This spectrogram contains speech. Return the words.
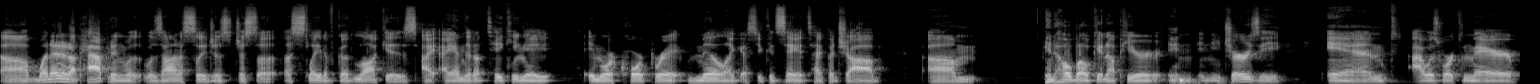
Um, what ended up happening was, was honestly just just a, a, slate of good luck is I, I, ended up taking a a more corporate mill i guess you could say a type of job um, in hoboken up here in, in new jersey and I was working there,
